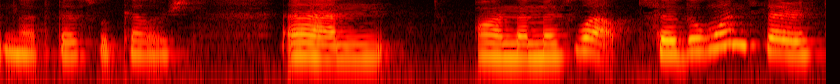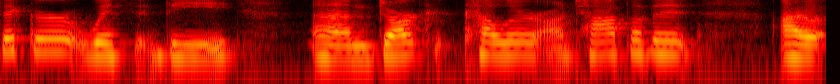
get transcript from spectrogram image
I'm not the best with colors. Um, on them as well. So the ones that are thicker with the um, dark color on top of it, I,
